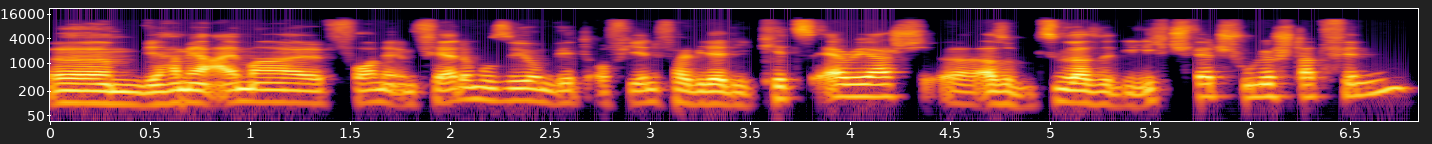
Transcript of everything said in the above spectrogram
Ähm, wir haben ja einmal vorne im Pferdemuseum wird auf jeden Fall wieder die Kids Area, äh, also beziehungsweise die Lichtschwertschule stattfinden.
